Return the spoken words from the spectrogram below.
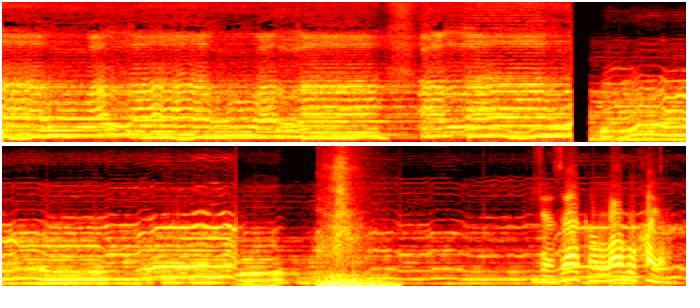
جزاك الله خيرا.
